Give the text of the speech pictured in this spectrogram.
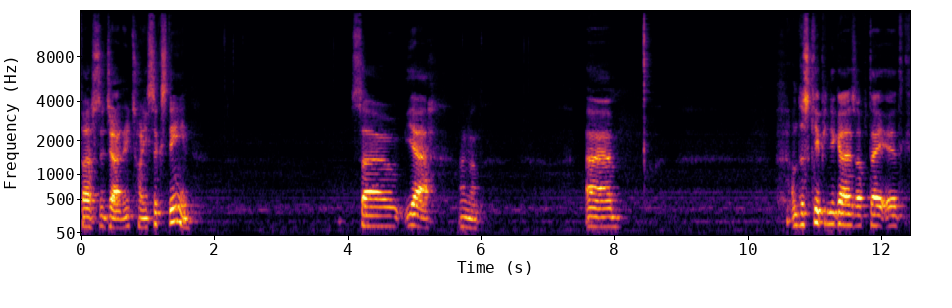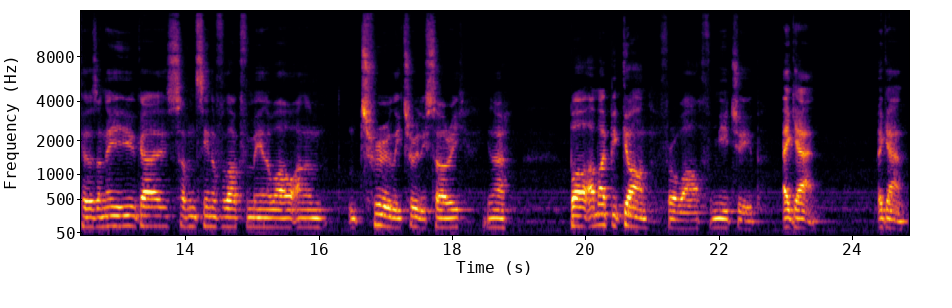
1st of January 2016. So yeah, hang on. Um, I'm just keeping you guys updated because I know you guys haven't seen a vlog from me in a while, and I'm, I'm truly, truly sorry. You know, but I might be gone for a while from YouTube again. Again,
